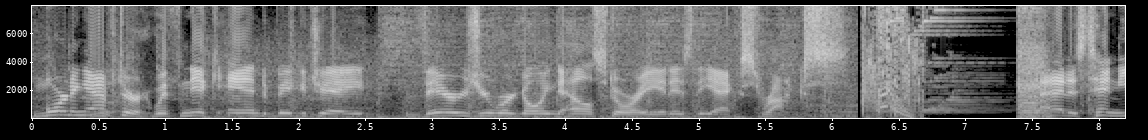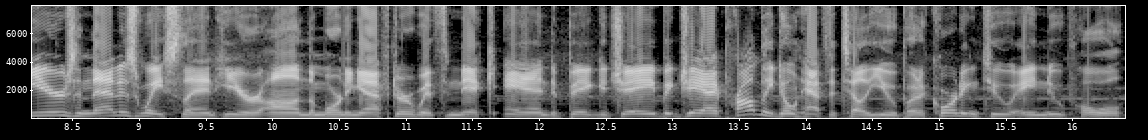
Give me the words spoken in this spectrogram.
Morning after with Nick and Big J. There's your We're Going to Hell story. It is the X Rocks. That is 10 years, and that is Wasteland here on the morning after with Nick and Big J. Big J, I probably don't have to tell you, but according to a new poll,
